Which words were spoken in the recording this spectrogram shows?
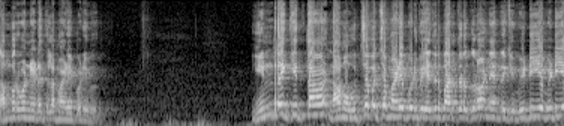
நம்பர் ஒன் இடத்துல மழைப்பிடிவு இன்றைக்குத்தான் நாம உச்சபட்ச மழைப்பொழிவை எதிர்பார்த்திருக்கிறோம். நேற்றைக்கு விடிய விடிய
